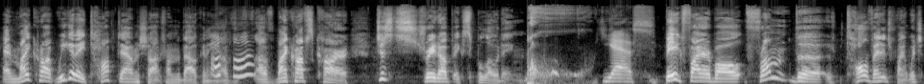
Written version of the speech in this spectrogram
and Mycroft we get a top down shot from the balcony of of Mycroft's car just straight up exploding. yes. Big fireball from the tall vantage point, which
